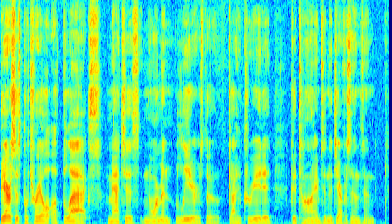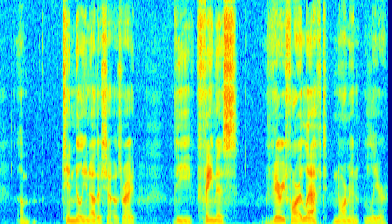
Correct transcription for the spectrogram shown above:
Barris's portrayal of blacks matches Norman Lear's, the guy who created Good Times and The Jeffersons and um, 10 million other shows, right? The famous, very far left Norman Lear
